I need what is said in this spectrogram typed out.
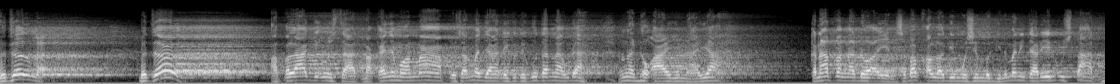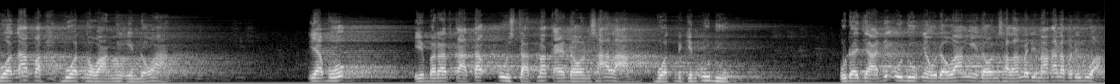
Betul nggak? Betul. Apalagi ustaz makanya mohon maaf ustaz mah jangan ikut-ikutan lah udah. Ngedoain ayah Kenapa nggak doain? Sebab kalau lagi musim begini mah cariin ustad. Buat apa? Buat ngewangiin doang. Ya bu, ibarat kata ustad mah kayak daun salam buat bikin uduk. Udah jadi uduknya udah wangi, daun salamnya dimakan apa dibuang?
